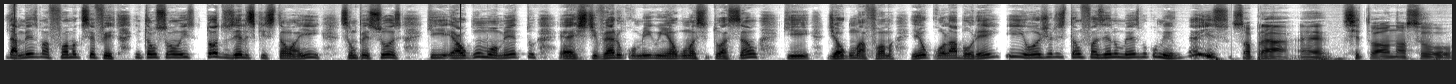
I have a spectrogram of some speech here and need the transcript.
da mesma forma que você fez. Então, são isso, todos eles que estão aí são pessoas que em algum momento é, estiveram comigo em alguma situação que, de alguma forma, eu colaborei e hoje eles estão fazendo o mesmo comigo. É isso. Só para é, situar o nosso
